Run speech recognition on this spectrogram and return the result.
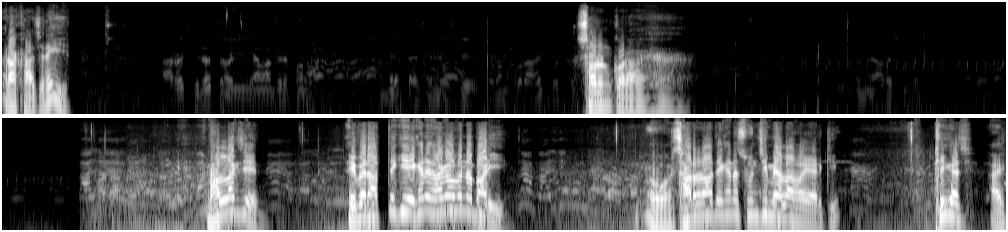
রাখা আছে নাকি? স্মরণ করা হয় হ্যাঁ। ভালো লাগছে? এবার রাত্রে কি এখানে থাকা হবে না বাড়ি? ও সারা রাত এখানে শুনছি মেলা হয় আর কি। ঠিক আছে আয়।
